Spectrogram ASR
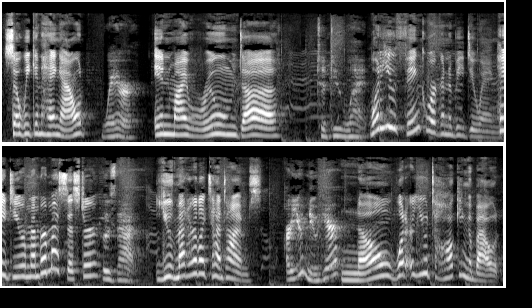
So we can hang out? Where? In my room, duh. To do what? What do you think we're gonna be doing? Hey, do you remember my sister? Who's that? You've met her like 10 times. Are you new here? No, what are you talking about?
